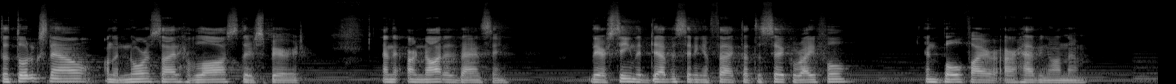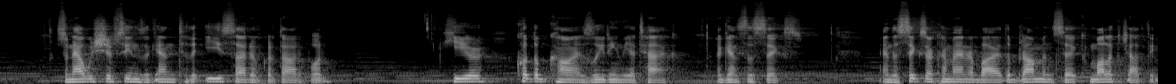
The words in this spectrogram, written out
The Turks now on the north side have lost their spirit and are not advancing. They are seeing the devastating effect that the Sikh rifle and bow fire are having on them. So now we shift scenes again to the east side of Kartarpur. Here, Qutb Khan is leading the attack against the Sikhs, and the Sikhs are commanded by the Brahmin Sikh Malik Jati.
